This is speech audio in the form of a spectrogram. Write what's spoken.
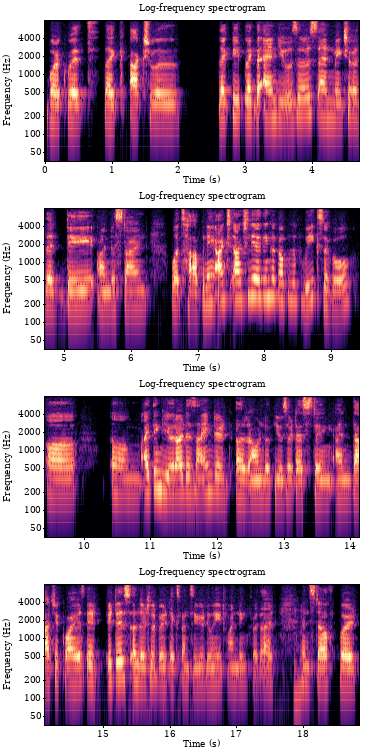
work with like actual like people like the end users and make sure that they understand what's happening. Actually, actually I think a couple of weeks ago. Uh, um, I think Jura Design did a round of user testing, and that requires it. It is a little bit expensive. You do need funding for that mm-hmm. and stuff, but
